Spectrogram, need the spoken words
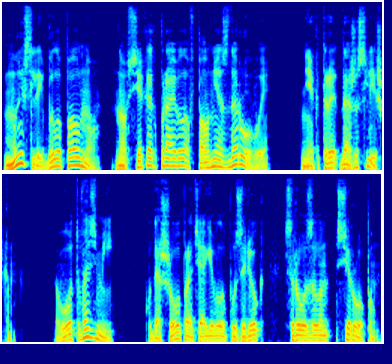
Мыслей было полно, но все, как правило, вполне здоровые, некоторые даже слишком. Вот возьми. Кудашова протягивала пузырек с розовым сиропом.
